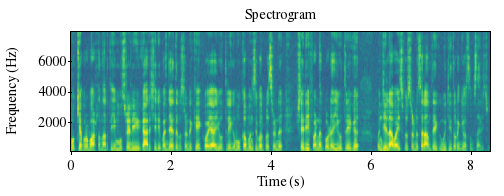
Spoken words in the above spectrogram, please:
മുഖ്യപ്രഭാഷണം നടത്തി. Muslim League Karassery panchayat president K Koya Youth League Mukkam municipal president Sherif Annakkode Youth League മുൻ ജില്ലാ വൈസ് പ്രസിഡന്റ് സലാം തേക്കുകുറ്റി തുടങ്ങിയവർ സംസാരിച്ചു.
